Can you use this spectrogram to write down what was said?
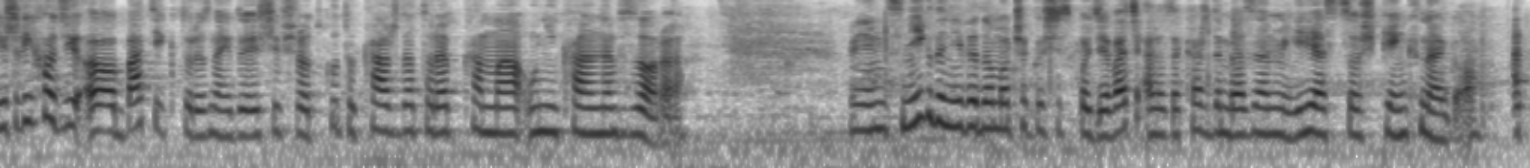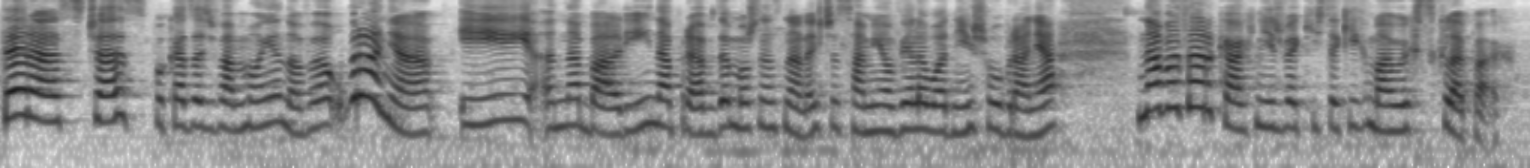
Jeżeli chodzi o batik, który znajduje się w środku, to każda torebka ma unikalne wzory. Więc nigdy nie wiadomo czego się spodziewać, ale za każdym razem jest coś pięknego. A teraz czas pokazać Wam moje nowe ubrania. I na Bali naprawdę można znaleźć czasami o wiele ładniejsze ubrania na bazarkach niż w jakichś takich małych sklepach.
